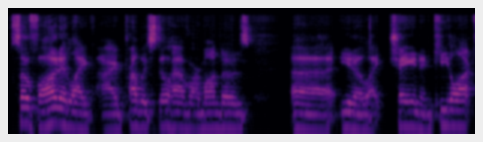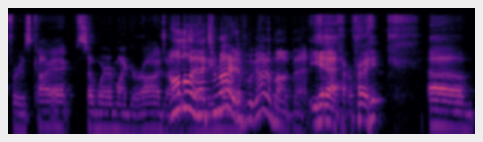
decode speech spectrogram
so fun and like I probably still have Armando's uh you know like chain and key lock for his kayak somewhere in my garage. Oh, that's right. I forgot about that. Yeah, right. Um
